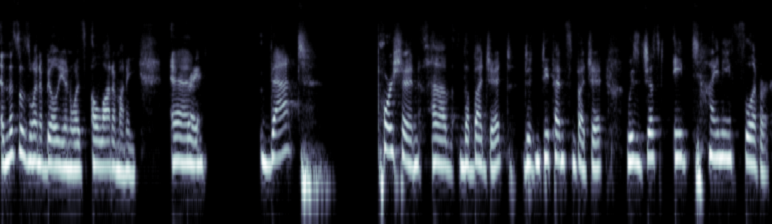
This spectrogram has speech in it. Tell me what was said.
And this was when a billion was a lot of money. And right. that portion of the budget, the defense budget, was just a tiny sliver.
